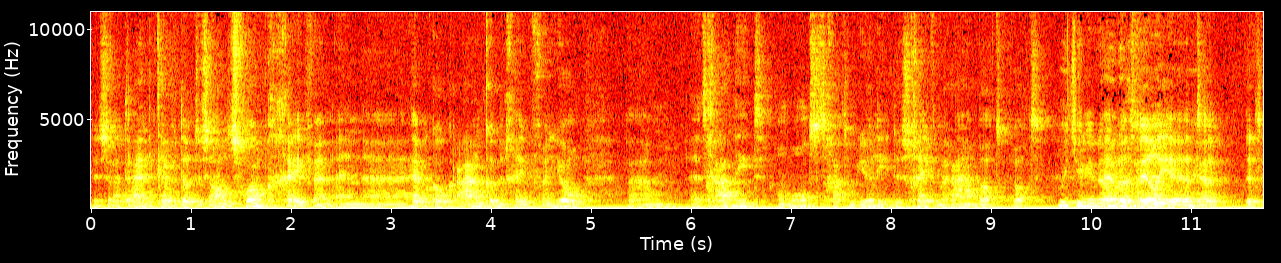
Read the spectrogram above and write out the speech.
Dus uiteindelijk heb ik dat dus anders vormgegeven. En eh, heb ik ook aan kunnen geven van joh, ehm, het gaat niet om ons, het gaat om jullie. Dus geef me aan wat, wat, wat jullie nodig en wat wil je. Het, Ja. het, het-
